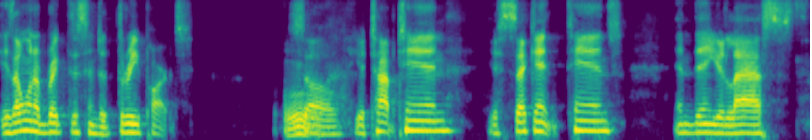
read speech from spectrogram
is I want to break this into three parts. Ooh. So your top ten, your second tens, and then your last,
